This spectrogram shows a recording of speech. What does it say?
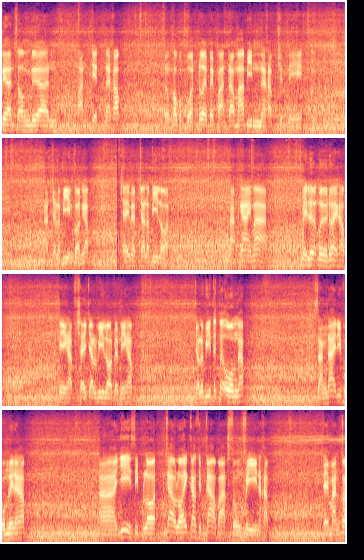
เดือน 2 เดือนผ่านเจ็ดนะครับ ส่งเข้าประกวดด้วยใบผ่านตราม้าบินนะครับ ชุดนี้อัดจระบีนก่อนครับ ใช้แบบจระบีหลอด อัดง่ายมาก ไม่เลอะมือด้วยครับ นี่ครับใช้จระบีหลอดแบบนี้ครับจระบีเต็กเตอร์โอมครับ สั่งได้ที่ผมเลยนะครับ 20หลอด 999 บาทส่งฟรีนะครับ แต่มันก็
